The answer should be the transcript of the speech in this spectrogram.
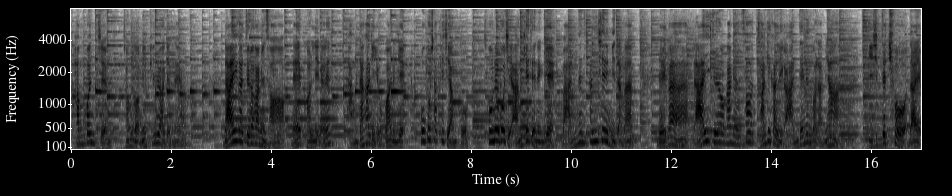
한 번쯤 점검이 필요하겠네요. 나이가 들어가면서 내 권리를 당당하게 요구하는 게 호구 잡히지 않고 손해보지 않게 되는 게 맞는 현실입니다만 내가 나이 들어가면서 자기 관리가 안 되는 거라면 20대 초 나의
